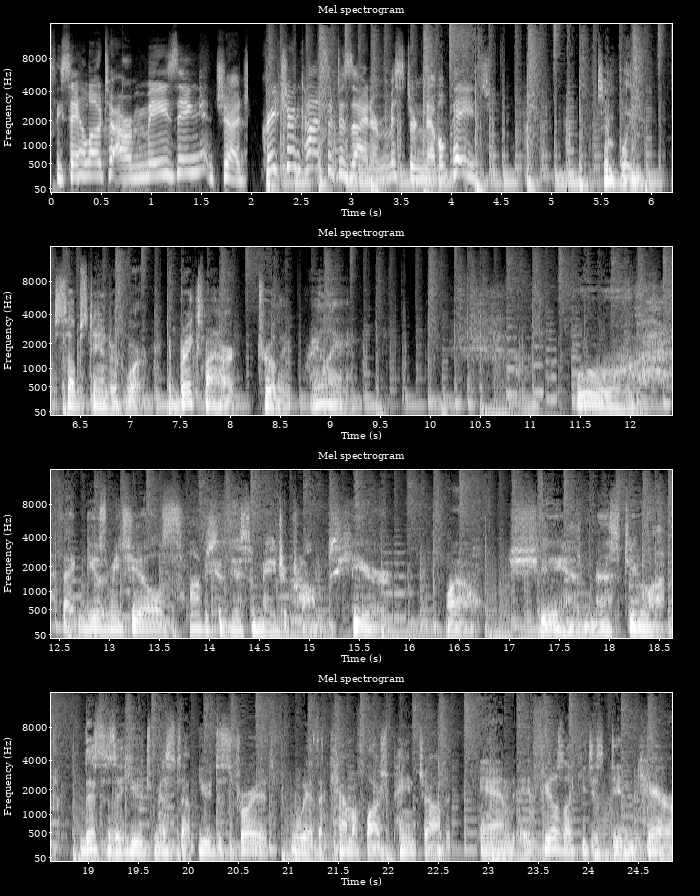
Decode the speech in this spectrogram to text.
Please say hello to our amazing judge, creature and concept designer, Mr. Neville Page. Simply substandard work. It breaks my heart, truly. Really? Ooh, that gives me chills. Obviously, there's some major problems here. Wow, she has messed you up. This is a huge misstep. You destroyed it with a camouflage paint job, and it feels like you just didn't care.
